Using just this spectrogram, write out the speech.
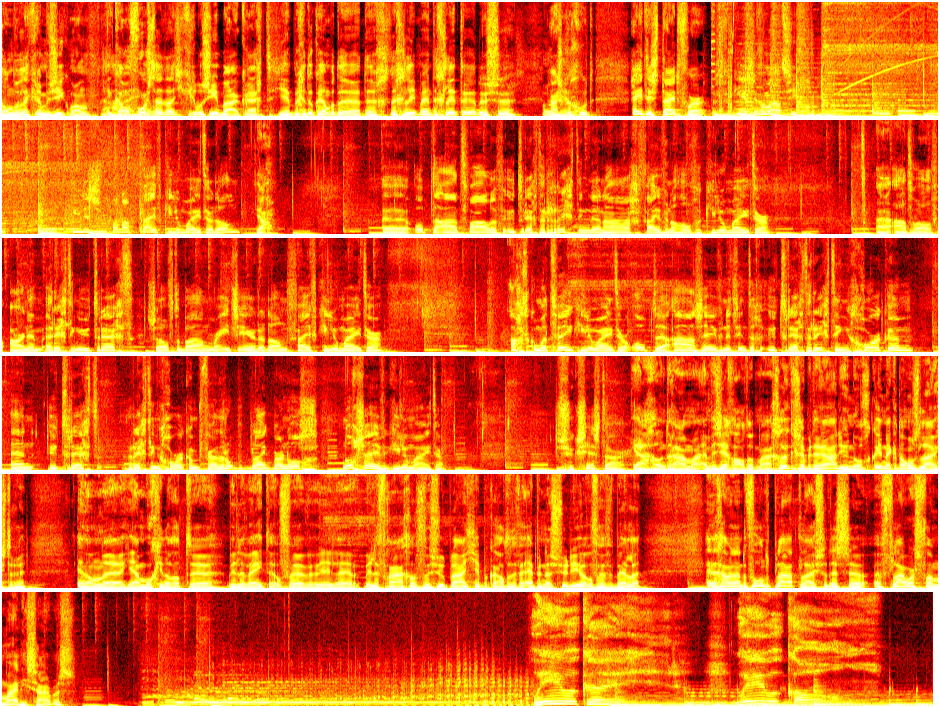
Sander, lekkere muziek, man. ik kan me voorstellen dat je kriebels in je buik krijgt. Je begint ook helemaal te, te, te glippen en te glitteren, dus eh hartstikke goed. Hey, het is tijd voor verkeersinformatie. Files vanaf 5 kilometer dan. Ja. Eh, op de A12 Utrecht richting Den Haag, 5,5 kilometer. Eh, A12 Arnhem richting Utrecht, zelfde baan, maar iets eerder dan 5 kilometer. 8,2 kilometer op de A27 Utrecht richting Gorkum. En Utrecht richting Gorkum verderop blijkbaar nog, nog 7 kilometer. Succes daar. Ja, gewoon drama. En we zeggen altijd maar, gelukkig heb je de radio nog, kun je lekker naar ons luisteren. En dan, eh, ja, mocht je nog wat eh, willen weten of eh, willen, willen vragen of een zoekplaatje, heb ik altijd even appen naar studio of even bellen. En dan gaan we naar de volgende plaat luisteren. Dat is Flowers van Miley Cyrus. We were good, we were.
